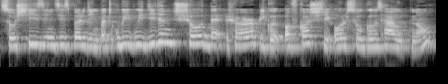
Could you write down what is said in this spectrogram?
so she's in this building. But we we didn't show that her because of course she also goes out, no.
